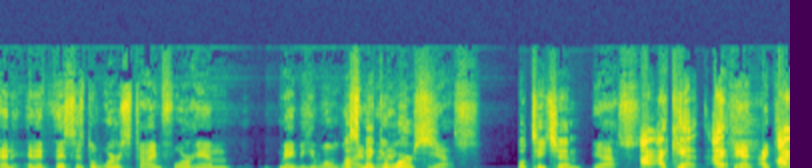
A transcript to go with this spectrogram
And and if this is the worst time for him, maybe he won't lie. Let's make it next- worse. Yes. We'll teach him. Yes. I, I can't. I, I can't- I can't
